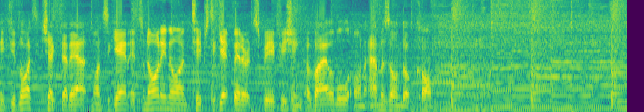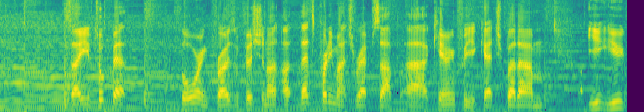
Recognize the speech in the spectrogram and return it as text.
If you'd like to check that out, once again, it's 99 Tips to Get Better at Spearfishing, available on Amazon.com. So you've talked about thawing frozen fish, and I, I, that's pretty much wraps up uh, caring for your catch. But um, you, you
